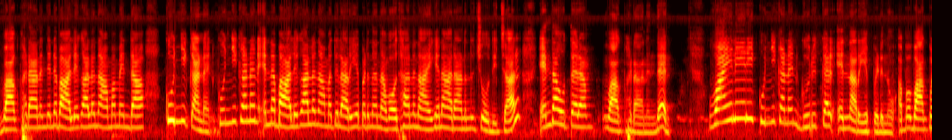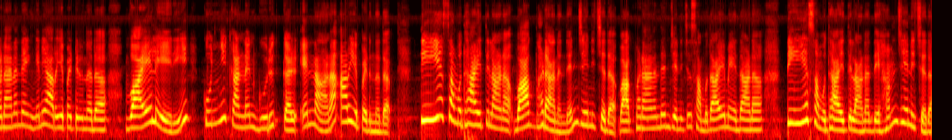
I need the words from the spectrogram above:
വാഗ്ഭടാനന്ദന്റെ ബാല്യകാല നാമം എന്താ? കുഞ്ഞിക്കണ്ണൻ. കുഞ്ഞിക്കണ്ണൻ എന്ന ബാല്യകാല നാമത്തിൽ അറിയപ്പെടുന്ന നവോത്ഥാന നായകൻ ആരാണെന്ന് ചോദിച്ചാൽ എന്താ ഉത്തരം? വാഗ്ഭടാനന്ദൻ. വയലേരി കുഞ്ഞിക്കണ്ണൻ ഗുരുക്കൾ എന്നറിയപ്പെടുന്നു. അപ്പോൾ വാഗ്ഭടാനന്ദൻ എങ്ങനെ അറിയപ്പെട്ടിരുന്നത്? വയലേരി കുഞ്ഞിക്കണ്ണൻ ഗുരുക്കൾ എന്നാണ് അറിയപ്പെടുന്നത്. തീയ സമുദായത്തിലാണ് വാഗ്ഭടാനന്ദൻ ജനിച്ചത്. വാഗ്ഭടാനന്ദൻ ജനിച്ച സമുദായം ഏതാണ്? തീയ സമുദായത്തിലാണ് അദ്ദേഹം ജനിച്ചത്.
